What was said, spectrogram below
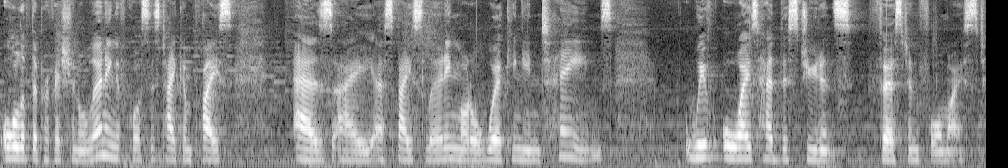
all of the professional learning of course has taken place as a, a space learning model working in teams, we've always had the students first and foremost.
